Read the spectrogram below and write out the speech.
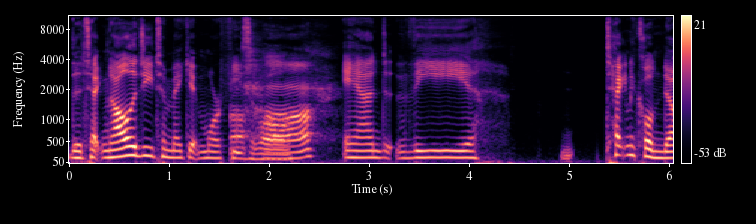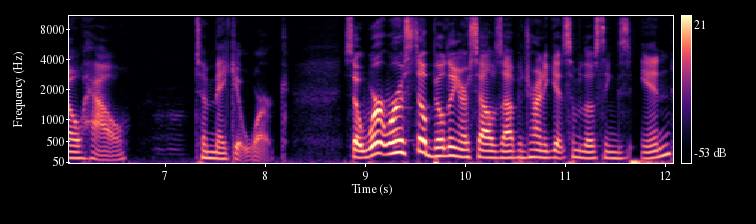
the technology to make it more feasible Uh-huh. and the technical know-how to make it work. So we're we're still building ourselves up and trying to get some of those things in.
